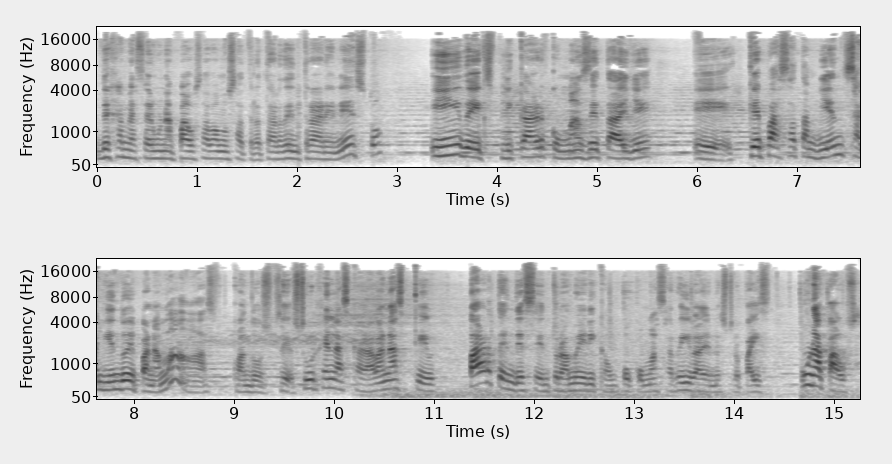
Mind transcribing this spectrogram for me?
Déjame hacer una pausa, vamos a tratar de entrar en esto y de explicar con más detalle eh, qué pasa también saliendo de Panamá, cuando se surgen las caravanas que parten de Centroamérica, un poco más arriba de nuestro país. Una pausa.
